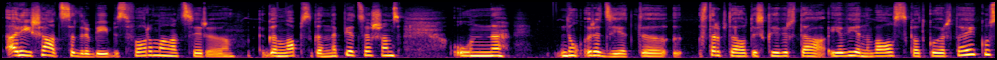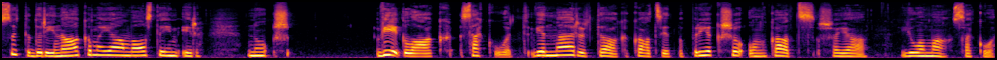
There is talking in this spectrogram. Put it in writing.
arī šāds sadarbības formāts ir gan labs, gan nepieciešams. Un, nu, redziet, starptautiski ir tā, ja viena valsts kaut ko ir teikusi, tad arī nākamajām valstīm ir nu, vieglāk sekot. Vienmēr ir tā, ka kāds iet pa priekšu un kāds šajā jomā seko.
